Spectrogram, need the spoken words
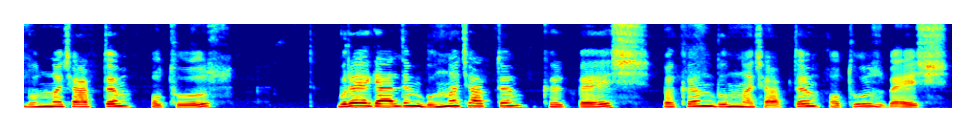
Bununla çarptım 30. Buraya geldim bununla çarptım 45. Bakın bununla çarptım 35.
